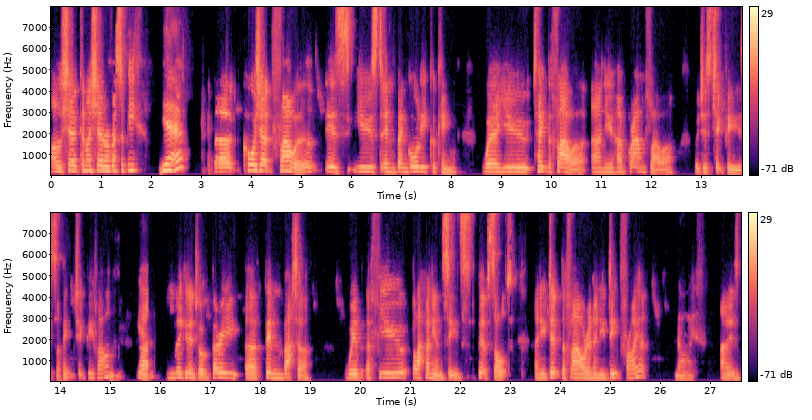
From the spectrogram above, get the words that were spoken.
I'll share. Can I share a recipe? Yeah. Uh, courgette flower is used in Bengali cooking where you take the flower and you have gram flour, which is chickpeas, I think, chickpea flour. Mm, yeah. Uh, you make it into a very uh, thin batter with a few black onion seeds, a bit of salt, and you dip the flower in and you deep fry it. Nice. And it is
